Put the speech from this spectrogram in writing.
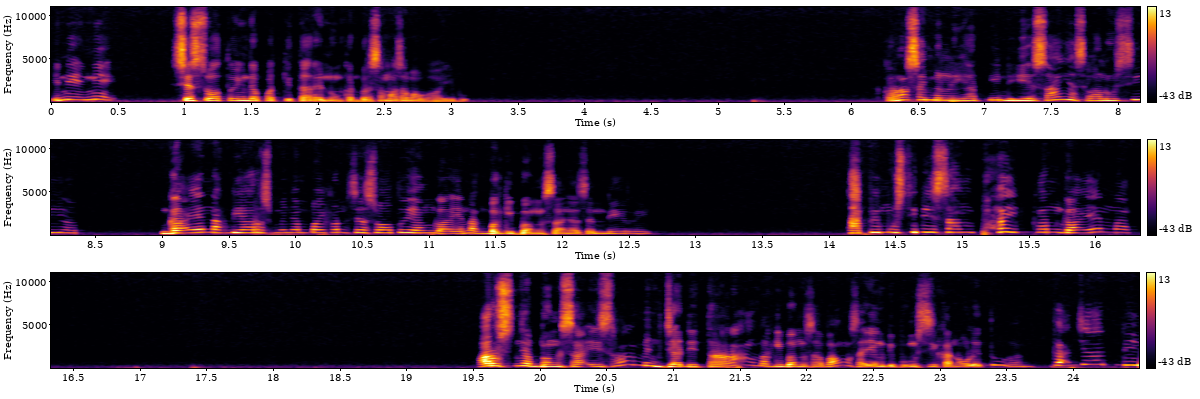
Ini ini sesuatu yang dapat kita renungkan bersama-sama Bapak Ibu. Karena saya melihat ini, ya saya selalu siap. Gak enak dia harus menyampaikan sesuatu yang gak enak bagi bangsanya sendiri. Tapi mesti disampaikan gak enak. Harusnya bangsa Israel menjadi terang bagi bangsa-bangsa yang difungsikan oleh Tuhan. Gak jadi.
